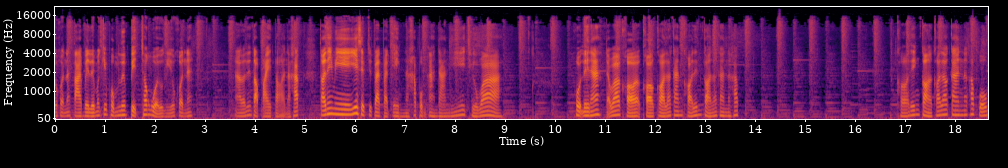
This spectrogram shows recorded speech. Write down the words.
ทุกคนนะตายไปเลยเมื่อกี้ผมลืมปิดช่องโหว่ตรงนี้ทุกคนนะ อ่าเราเล่นต่อไปต่อนะครับ ตอนนี้มี 20.88m นะครับผมอ่านด่านนี้ถือว่าโหดเลยนะ แต่ว่าขอขอก่อนแล้วกันขอเล่นก่อนแล้วกันนะครับ ขอเล่นก่อนก็แล้วกันนะครับผม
